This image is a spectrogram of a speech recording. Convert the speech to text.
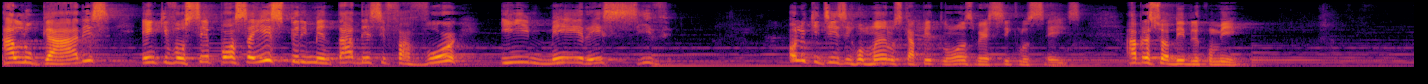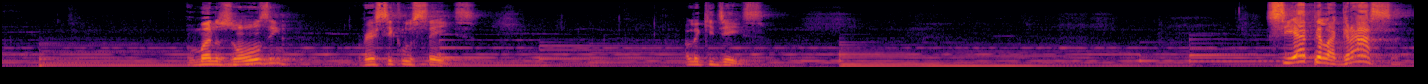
a lugares em que você possa experimentar desse favor imerecível. Olha o que diz em Romanos capítulo 11, versículo 6. Abra sua Bíblia comigo. Romanos 11, versículo 6. Olha o que diz. Se é pela graça,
